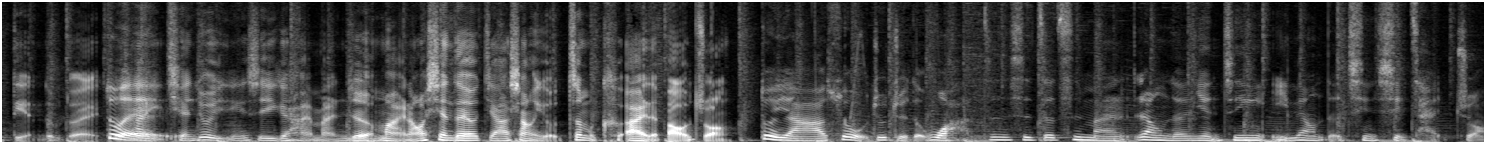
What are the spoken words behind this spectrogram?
典，对不对？对，以前就已经是一个还蛮热卖，然后现在又加上有这么可爱的包装。对呀、啊，所以我就觉得哇，真的是这次蛮让人眼睛一亮的七夕彩妆。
